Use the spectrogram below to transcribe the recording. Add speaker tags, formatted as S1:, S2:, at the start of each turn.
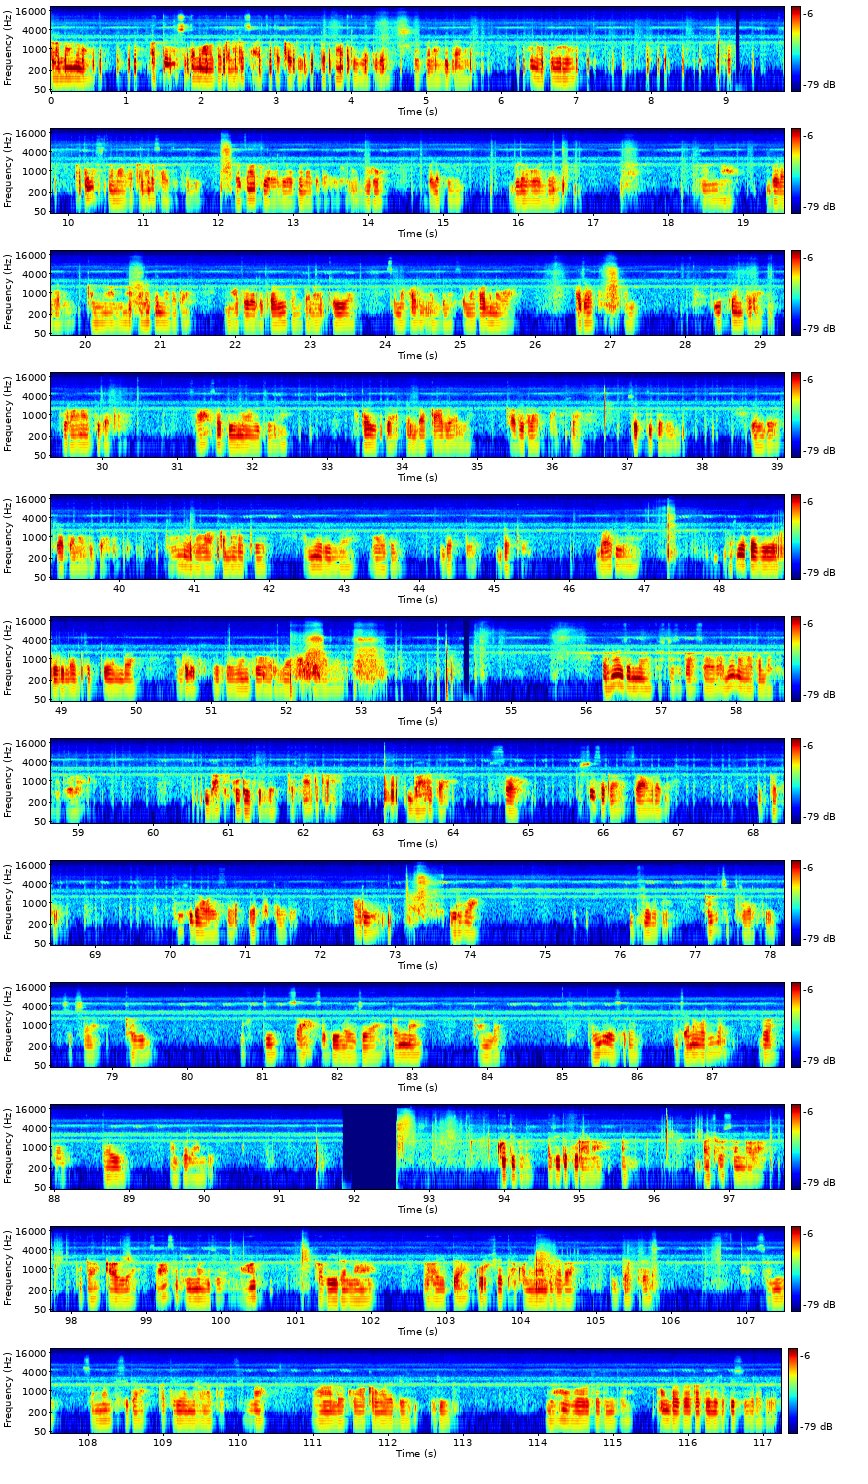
S1: ರನ್ನನು ಹತ್ತನೇ ಶತಮಾನದ ಕನ್ನಡ ಸಾಹಿತ್ಯದ ಕವಿ ರತ್ನಾಕರಿಯಲ್ಲಿ ಒಬ್ಬನಾಗಿದ್ದಾನೆ. ಇವನು ಊರು ಹತ್ತನೇ ಶತಮಾನದ ಕನ್ನಡ ಸಾಹಿತ್ಯದಲ್ಲಿ ರತ್ನಾತ್ರಿಯರಲ್ಲಿ ಒಬ್ಬನಾಗಿದ್ದಾನೆ. ಇವನು ಊರು ಬೆಳಕು ಬೆಳಗುವಲ್ಲಿ ಅನ್ನ ಬೆಳಗಲಿ, ಕನ್ನ ಅನ್ನ ಹಳೆಗನ್ನಡದ ಮಹತ್ವದಲ್ಲಿ ಕವಿ ಪಂಪನ ಗೆಳೆಯ ಸಮಕಾಲೀನಲ್ಲಿ ಸಮಕಾಲೀನವ, ಅಜಾತ ತೀರ್ಥಂಕರ ಪುರಾಣ ತಿಲಕ ಸಾಹಸ ಭೀಮ ವಿಜಯ ಪಥಯುದ್ಧ ಎಂಬ ಕಾವ್ಯವನ್ನು ಕಾವ್ಯಗಳ ಕೃಪ ಶಕ್ತಿಕವಿ ಎಂದೇ ಖ್ಯಾತನಾಗಿದ್ದಾರೆ. ರನ್ನನಿರುವ ಕನ್ನಡಕ್ಕೆ ಅನ್ಯರಿಂದ ಬೋಧೆ ದಟ್ಟೆ ದಕ್ಕೆ ಬಾರಿಯ ಬರಿಯ ಕವಿಯ ಸಿಡಿಲ ಚಕ್ಕೆ ಎಂಬ ಗಳಿಕೆಗೆ ಕುವೆಂಪು ಅವರಿಂದ ಪಾತ್ರನಾಗಿದ್ದಾನೆ ರಣಜನ್ನ ಜನ್ಮ ಕ್ರಿಸ್ತಶಕ ಸಾವಿರದ ಒಂಬೈನೂರ ತೊಂಬತ್ತೊಂಬತ್ತೇಳು ಬಾಗಲಕೋಟೆ ಜಿಲ್ಲೆ ಕರ್ನಾಟಕ, ಭಾರತ ಸ ಕ್ರಿಸ್ತಶಕ ಸಾವಿರದ ಇಪ್ಪತ್ತು ತೀರಿದ ವಯಸ್ಸು ಎಪ್ಪತ್ತೊಂದು. ಅವರಿಗೆ ಇರುವ ಬಿರುದುಗಳು ಕವಿ ಚಕ್ರವರ್ತಿ, ಶಿಕ್ಷಣ ಕವಿ, ವೃತ್ತಿ ಸಾಹಸ ಭೀಮ ವಿಜಯ, ರನ್ನ ಕಾಂಡ, ತಂದೆ ಹೆಸರು ಜನವಲ್ಲಭ ತಾಯಿ ತಾಯಿ ಅಬ್ಬಲಾಂಬೆ ಕೃತಿಗಳು, ಅಜಿತ ಪುರಾಣ ಅಶ್ವಸಂಗ ಪುಟ ಕಾವ್ಯ, ಸಾಹಸ, ಭೀಮ, ವಿಜಯ ಮಹಾಕವಿ ಯುದ್ಧ, ಕುರುಕ್ಷೇತ್ರ, ಕೊನೆಯ ದಿನದ ಯುದ್ಧತ್ರಯ ಸಂಬಂಧಿಸಿದ ಕಥೆಯೊಂದರೊಳಗ ಸಿಂಹ ವಾನಲೋಕವ ಕ್ರಮದಲ್ಲಿ ಇಡೀ ಮಹಾಭಾರತದಿಂದ ಬರೆದ ಕಥೆ ನಿರೂಪಿಸಲಾಗಿದೆ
